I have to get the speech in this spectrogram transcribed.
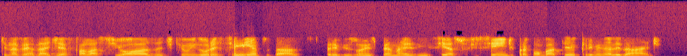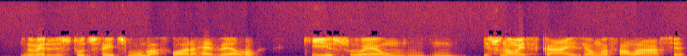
que, na verdade, é falaciosa de que o endurecimento das previsões penais em si é suficiente para combater a criminalidade. Inúmeros estudos feitos mundo afora revelam que isso é um, um isso não é eficaz, é uma falácia.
